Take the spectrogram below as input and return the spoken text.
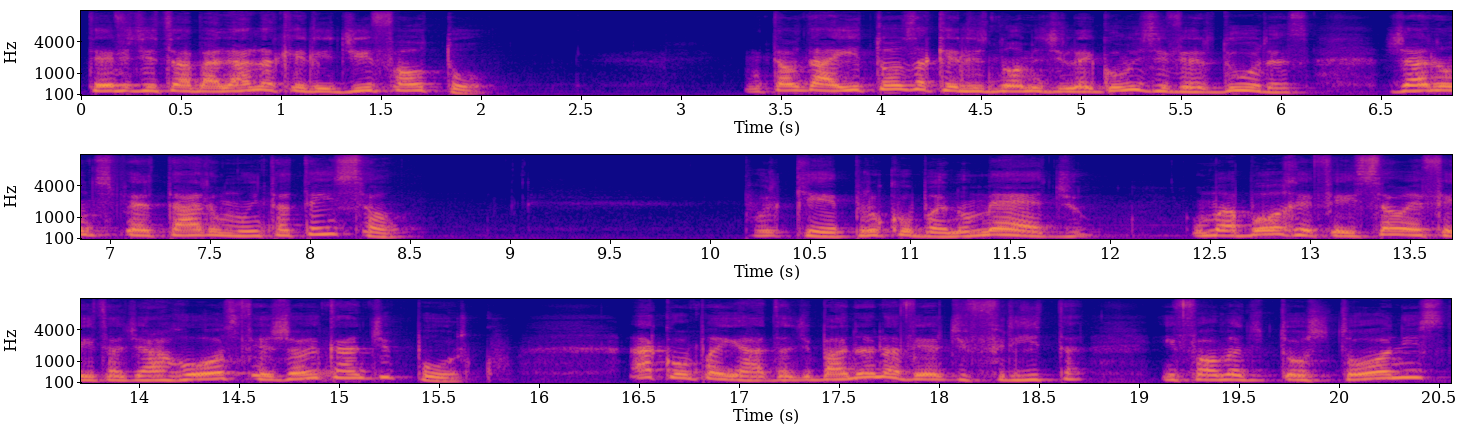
teve de trabalhar naquele dia e faltou. Então, daí, todos aqueles nomes de legumes e verduras já não despertaram muita atenção. Porque, para o cubano médio, uma boa refeição é feita de arroz, feijão e carne de porco, acompanhada de banana verde frita em forma de tostones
